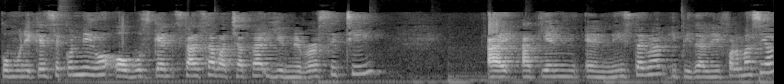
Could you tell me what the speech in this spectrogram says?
comuníquense conmigo o busquen Salsa Bachata University aquí en, Instagram y pidan la información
